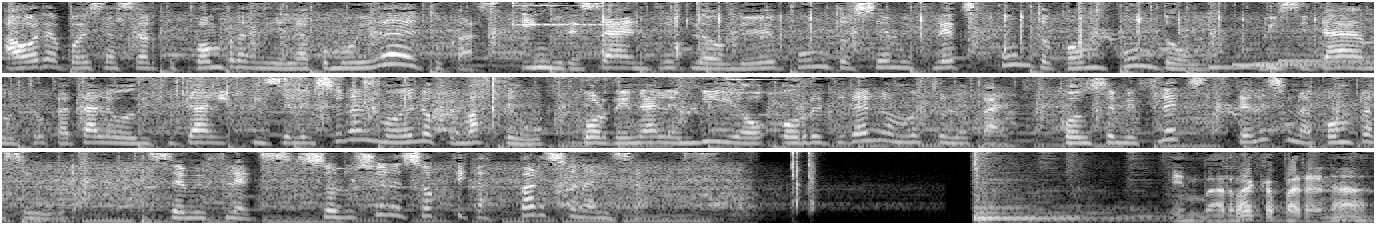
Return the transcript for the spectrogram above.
Ahora puedes hacer tus compras desde la comodidad de tu casa. Ingresá en www.semiflex.com.uy. Visita nuestro catálogo digital y selecciona el modelo que más te guste. Coordina el envío o retiralo en nuestro local. Con Semiflex tenés una compra segura. Semiflex, soluciones ópticas personalizadas. En Barraca Paraná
